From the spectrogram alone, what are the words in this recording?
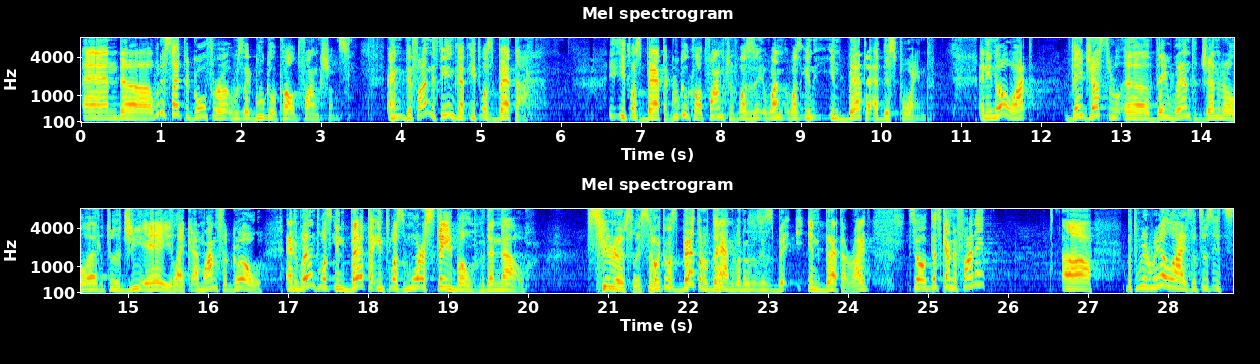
And uh, we decided to go for with the Google Cloud Functions. And the funny thing that it was beta. It was beta. Google Cloud Functions was, was in, in beta at this point. And you know what? They just uh, they went general uh, to the GA like a month ago. And when it was in beta, it was more stable than now. Seriously. So it was better then when it was in beta, right? So that's kind of funny. Uh, but we realized that it's,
